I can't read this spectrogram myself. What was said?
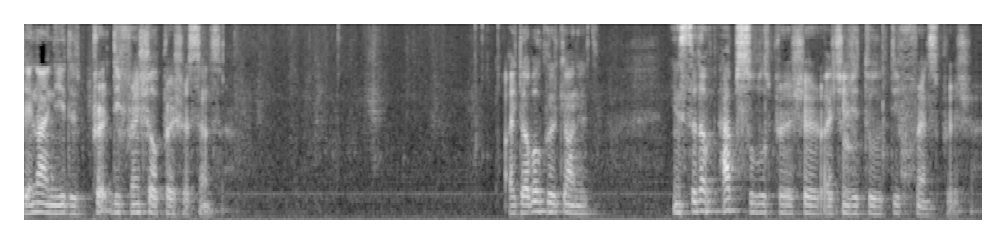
Then I need a differential pressure sensor. I double click on it. Instead of absolute pressure, I change it to difference pressure.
